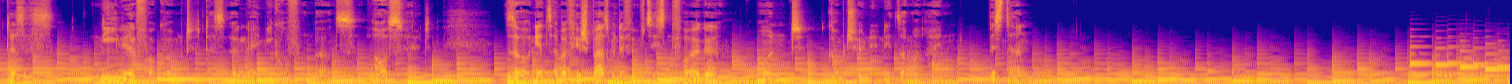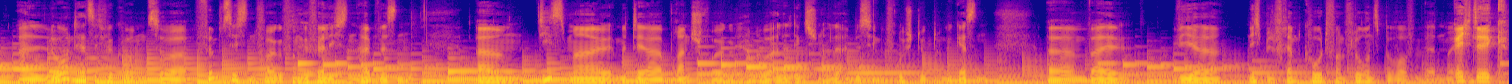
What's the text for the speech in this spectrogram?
dass es nie wieder vorkommt, dass irgendein Mikrofon bei uns ausfällt. So, und jetzt aber viel Spaß mit der 50. Folge und kommt schön in den Sommer rein. Bis dann. Hallo und herzlich willkommen zur 50. Folge vom gefährlichsten Halbwissen. Ähm, diesmal mit der Brunch-Folge. Wir haben aber allerdings schon alle ein bisschen gefrühstückt und gegessen, ähm, weil wir nicht mit Fremdcode von Florenz beworfen werden möchten. Richtig.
